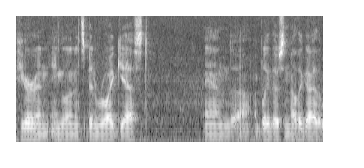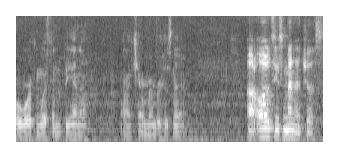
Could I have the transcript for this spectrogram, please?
Here in England, it's been Roy Guest. And uh, I believe there's another guy that we're working with in Vienna. I can't remember his name. Are all these managers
